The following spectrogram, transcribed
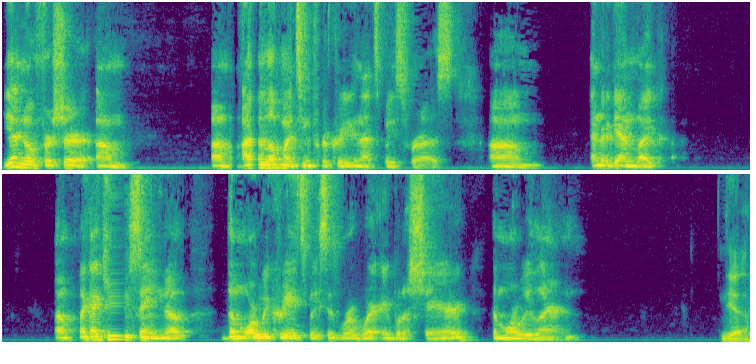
Yeah, no, for sure. Um, um, I love my team for creating that space for us. Um, and again, like, um, like I keep saying, you know, the more we create spaces where we're able to share, the more we learn. Yeah.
